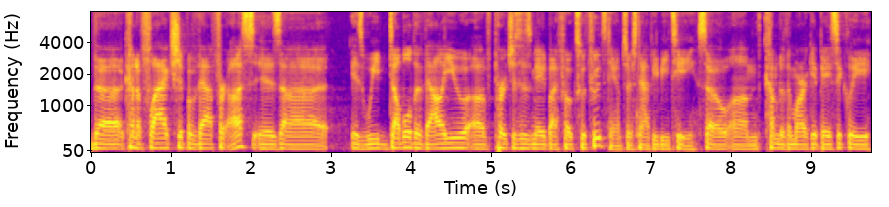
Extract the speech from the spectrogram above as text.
The kind of flagship of that for us is uh, is we double the value of purchases made by folks with food stamps or SNAP EBT. So um, come to the market, basically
